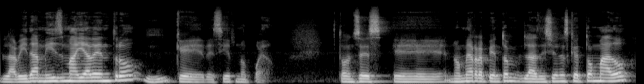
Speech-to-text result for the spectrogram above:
la vida misma ahí adentro que decir no puedo. Entonces, eh, no me arrepiento de las decisiones que he tomado.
